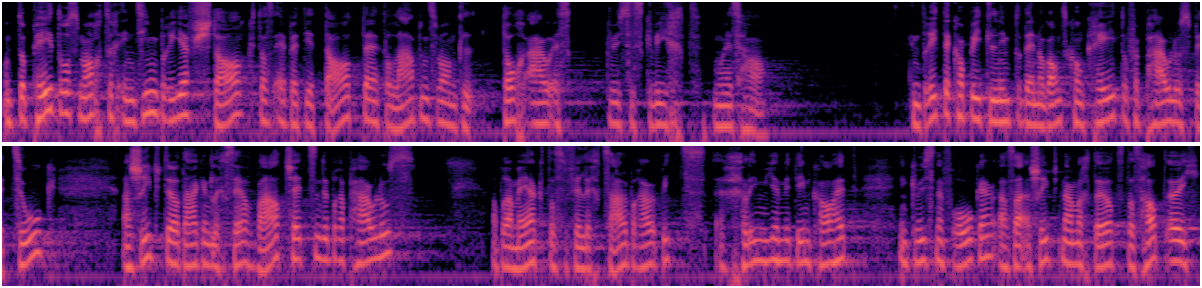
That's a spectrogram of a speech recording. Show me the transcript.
Und der Petrus macht sich in seinem Brief stark, dass eben die Taten, der Lebenswandel doch auch ein gewisses Gewicht muss haben. Im dritten Kapitel nimmt er dann noch ganz konkret auf Paulus Bezug. Er schreibt dort eigentlich sehr wertschätzend über Paulus, aber er merkt, dass er vielleicht selber auch ein bisschen, ein bisschen Mühe mit ihm hatte in gewissen Fragen. Also er schreibt nämlich dort, das hat euch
